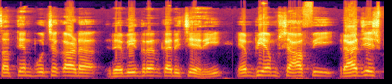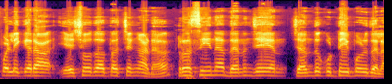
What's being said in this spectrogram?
Sathyan Poochakkad Raveendran Karicheri M P M Shafi Rajesh Pallikkara Yashoda Thachangad Raseena Dhananjayan Chanthukutty Pozhuthala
